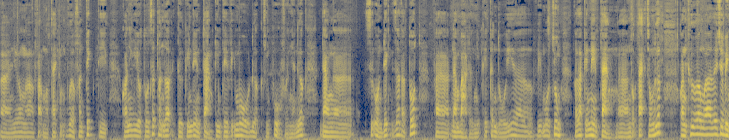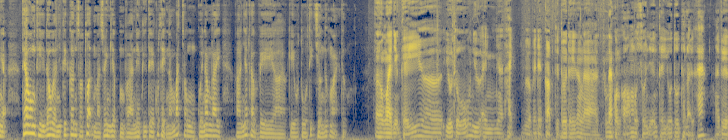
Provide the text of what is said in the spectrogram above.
à, như ông à, Phạm Ngọc Thạch cũng vừa phân tích thì có những yếu tố rất thuận lợi từ cái nền tảng kinh tế vĩ mô được chính phủ và nhà nước đang uh, giữ ổn định rất là tốt và đảm bảo được những cái cân đối uh, vĩ mô chung. Đó là cái nền tảng uh, nội tại trong nước. Còn thưa ông uh, Lê Duy Bình ạ theo ông thì đâu là những cái cơn gió thuận mà doanh nghiệp và nền kinh tế có thể nắm bắt trong cuối năm nay uh, nhất là về uh, cái yếu tố thị trường nước ngoài thưa Ờ, ngoài những cái uh, yếu tố như anh Thạch vừa mới đề cập thì tôi thấy rằng là chúng ta còn có một số những cái yếu tố thuận lợi khác. Bởi vì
